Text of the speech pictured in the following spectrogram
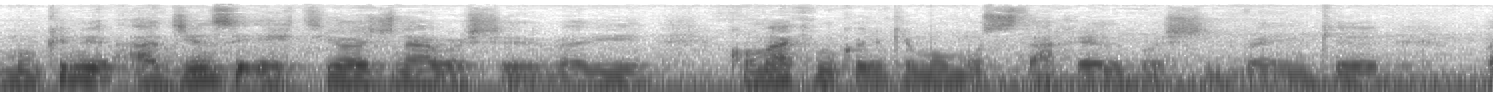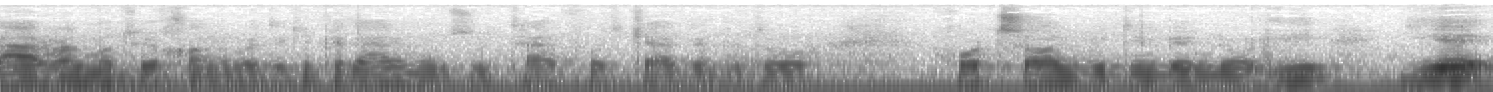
ممکنه از جنس احتیاج نباشه ولی کمک می‌کنه که ما مستقل باشیم و اینکه به حال ما توی خانواده که پدرمون زودتر فوت کرده بود و خردسال بودیم به نوعی یه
